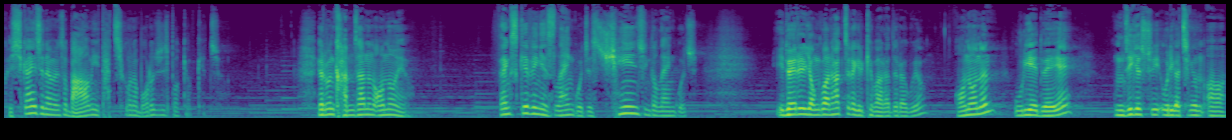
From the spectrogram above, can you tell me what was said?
그 시간이 지나면서 마음이 다치거나 멀어질 수밖에 없겠죠. 여러분 감사는 언어예요. Thanksgiving is language, is changing the language. 이 뇌를 연구한 학자가 이렇게 말하더라고요. 언어는 우리의 뇌에 움직일 수, 우리가 지금 어,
